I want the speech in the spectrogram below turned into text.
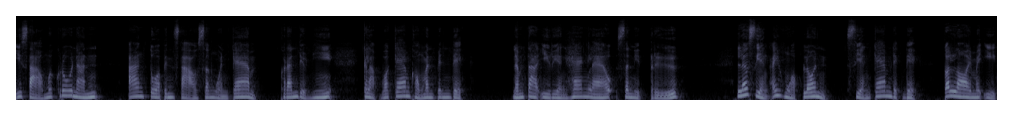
อีสาวเมื่อครู่นั้น อ้างตัวเป็นสาวสงวนแก้ม ครั้นเดี๋ยวนี้กลับว่าแก้มของมันเป็นเด็ก น้ำตาอีเรียงแห้งแล้ว สนิทหรือ แล้วเสียงไอ้หัวปล้น เสียงแก้มเด็กๆ ก็ลอยมาอีก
